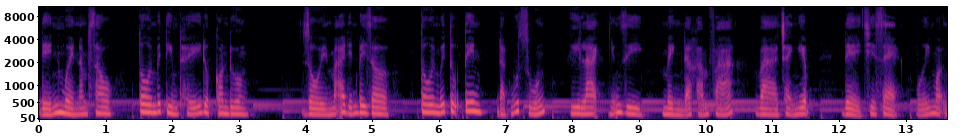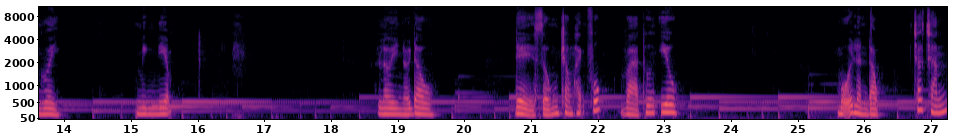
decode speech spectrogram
Đến 10 năm sau, tôi mới tìm thấy được con đường. Rồi mãi đến bây giờ, tôi mới tự tin đặt bút xuống, ghi lại những gì mình đã khám phá và trải nghiệm để chia sẻ với mọi người. Minh niệm. Lời nói đầu. Để sống trong hạnh phúc và thương yêu. Mỗi lần đọc, chắc chắn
